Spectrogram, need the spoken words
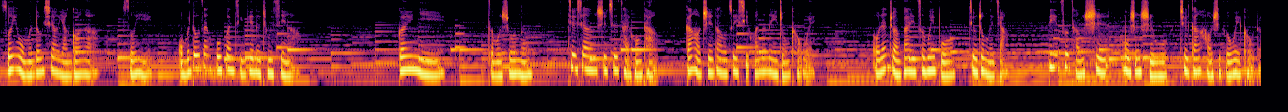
所以我们都需要阳光啊，所以我们都在呼唤晴天的出现啊。关于你。怎么说呢？就像是吃彩虹糖，刚好吃到了最喜欢的那一种口味。偶然转发一次微博就中了奖，第一次尝试陌生食物却刚好是合胃口的。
